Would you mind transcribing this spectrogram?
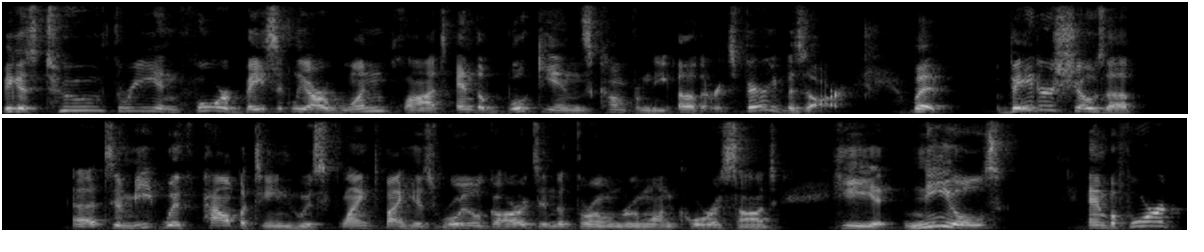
because two, three, and four basically are one plot, and the bookends come from the other. It's very bizarre. But Vader shows up uh, to meet with Palpatine, who is flanked by his royal guards in the throne room on Coruscant. He kneels, and before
